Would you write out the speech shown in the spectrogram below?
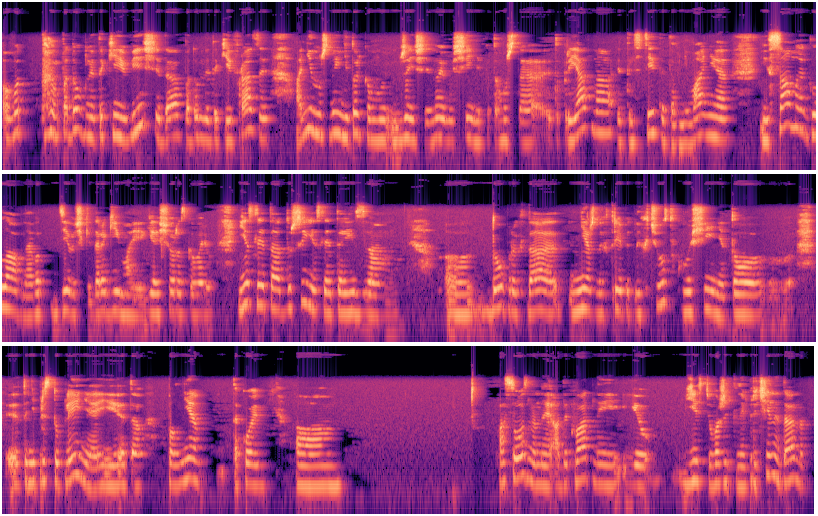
Вот подобные такие вещи, да, подобные такие фразы, они нужны не только женщине, но и мужчине, потому что это приятно, это льстит, это внимание. И самое главное, вот девочки, дорогие мои, я еще раз говорю, если это от души, если это из эм, э, добрых, да, нежных, трепетных чувств к мужчине, то это не преступление, и это вполне такой э, осознанные, адекватные и есть уважительные причины да, на,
